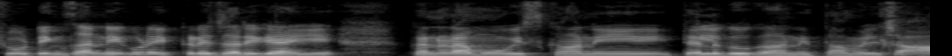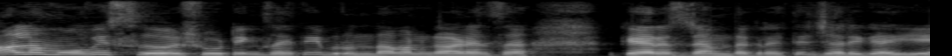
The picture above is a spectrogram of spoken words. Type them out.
షూటింగ్స్ అన్నీ కూడా ఇక్కడే జరిగాయి. కన్నడ మూవీస్ కానీ తెలుగు కానీ తమిళ్ చాలా మూవీస్ షూటింగ్స్ అయితే ఈ బృందావన్ గార్డెన్స్ కేఆర్ఎస్ డ్యామ్ దగ్గర అయితే జరిగాయి.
